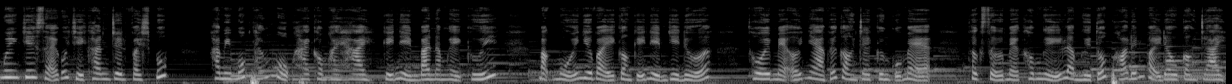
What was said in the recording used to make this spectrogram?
Nguyên chia sẻ của chị Khanh trên Facebook 21 tháng 1 2022, kỷ niệm 3 năm ngày cưới. Mặt mũi như vậy còn kỷ niệm gì nữa? Thôi mẹ ở nhà với con trai cưng của mẹ. Thật sự mẹ không nghĩ làm người tốt khó đến vậy đâu con trai.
